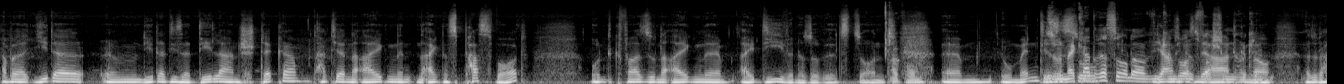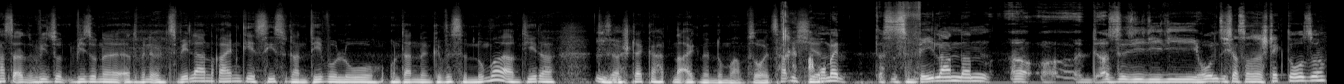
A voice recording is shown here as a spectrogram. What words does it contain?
aber jeder, ähm, jeder dieser DLAN-Stecker hat ja eine eigene, ein eigenes Passwort und quasi so eine eigene ID, wenn du so willst. So, und okay. ähm, im Moment wie so eine MAC-Adresse so, oder wie Ja, so aus der Art, okay. genau. Also du hast also wie so, wie so eine, also wenn du ins WLAN reingehst, siehst du dann Devolo und dann eine gewisse Nummer und jeder dieser mhm. Stecker hat eine eigene Nummer. So, jetzt habe ich hier. Ach, Moment, das ist WLAN dann, äh, also die, die, die holen sich das aus der Steckdose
